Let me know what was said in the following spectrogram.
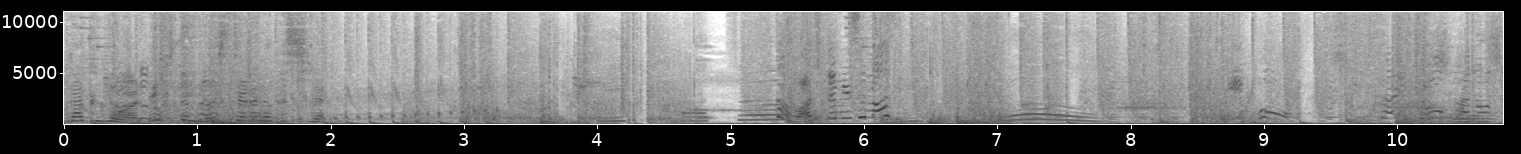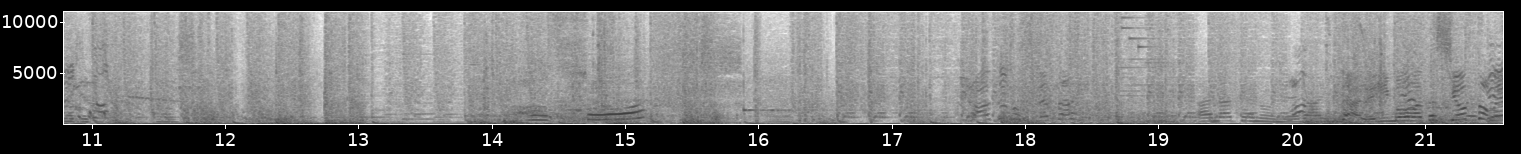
覚悟はできていらっしゃるのかしら。かわしてみせます。一歩最強可能性が発想？覚悟しなさい。あなたの狙いは。誰にも私を止め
